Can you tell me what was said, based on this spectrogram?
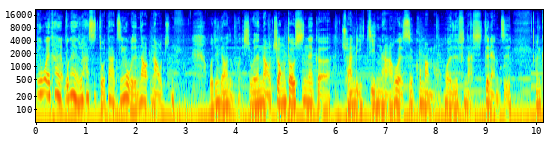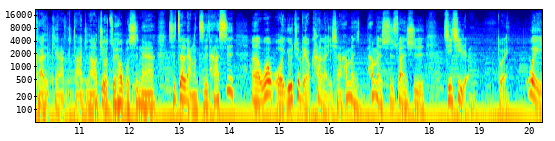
因为看我看你说它是多大只，因为我的脑脑。我今天讲话怎么回事？我的脑中都是那个传礼金啊，或者是库玛蒙，或者是那这两只很可爱的 character，然后结果最后不是呢，是这两只，它是呃，我我 YouTube 有看了一下，他们他们是算是机器人，对，为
